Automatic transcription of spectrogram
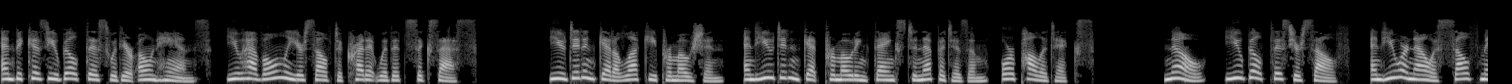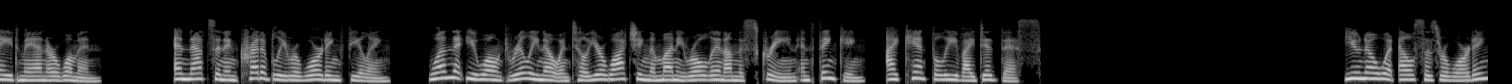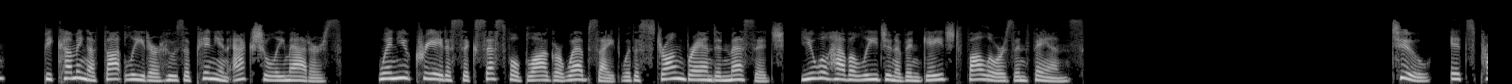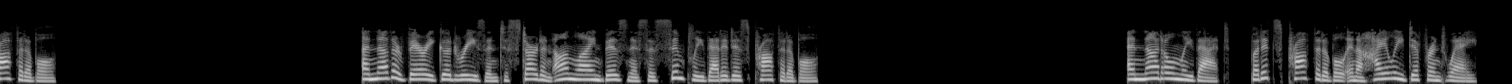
And because you built this with your own hands, you have only yourself to credit with its success. You didn't get a lucky promotion, and you didn't get promoting thanks to nepotism, or politics. No, you built this yourself, and you are now a self-made man or woman. And that's an incredibly rewarding feeling. One that you won't really know until you're watching the money roll in on the screen and thinking, I can't believe I did this. You know what else is rewarding? Becoming a thought leader whose opinion actually matters. When you create a successful blog or website with a strong brand and message, you will have a legion of engaged followers and fans. 2. It's profitable. Another very good reason to start an online business is simply that it is profitable. And not only that, but it's profitable in a highly different way.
